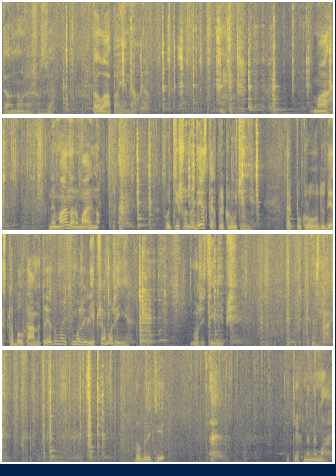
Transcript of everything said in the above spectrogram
Та воно вже щось вже та лапає не там. Нема, нема нормально. Оті, що на дисках прикручені, так по кругу до диска болтами, то я думаю, ті може ліпше, а може і ні. Може ці ліпші. Не знаю. Добре ті, яких ми немає.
